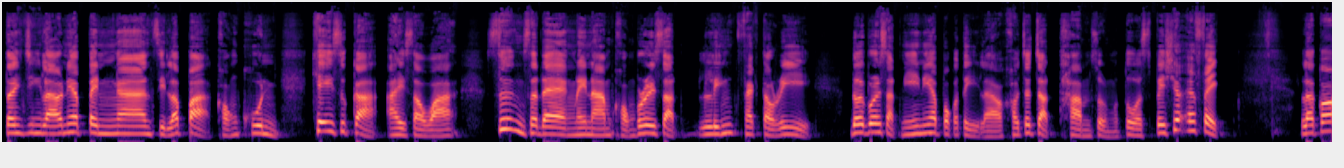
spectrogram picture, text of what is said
แต่จริงๆ แล้วเนี่ยเป็นงานศิลปะของคุณเคอิสุกะไอซาวะ ซึ่งแสดงในนามของบริษัท Link Factory โดยบริษัทนี้เนี่ยปกติแล้วเขาจะจัดทำส่วนของตัว Special Effect แล้วก็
